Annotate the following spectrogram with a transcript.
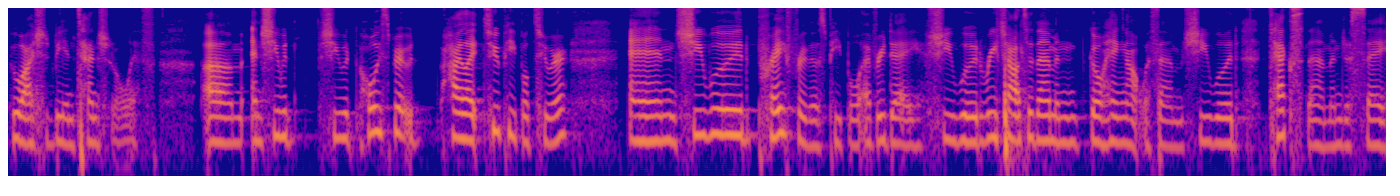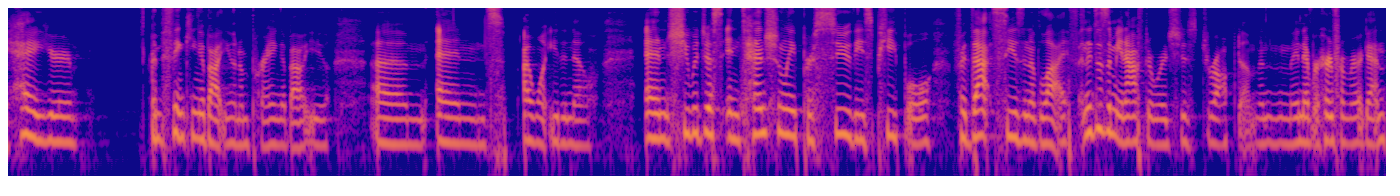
who I should be intentional with? Um, and she would, she would, Holy Spirit would highlight two people to her, and she would pray for those people every day. She would reach out to them and go hang out with them. She would text them and just say, Hey, you're, I'm thinking about you and I'm praying about you. Um, and I want you to know and she would just intentionally pursue these people for that season of life. And it doesn't mean afterwards she just dropped them and they never heard from her again.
